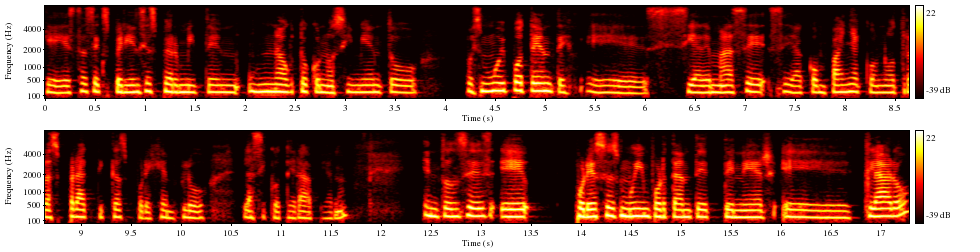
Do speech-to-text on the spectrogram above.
estas experiencias permiten un autoconocimiento pues muy potente eh, si además se, acompaña con otras prácticas, por ejemplo, la psicoterapia. Entonces, eh, por eso es muy importante tener eh, claro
